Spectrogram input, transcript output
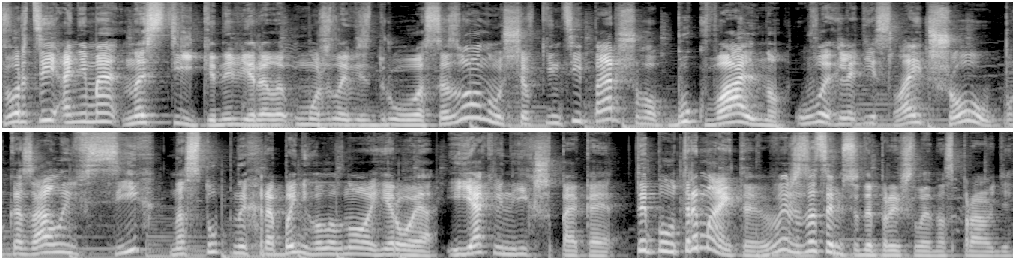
Творці аніме настільки не вірили у можливість другого сезону, що в кінці першого буквально у вигляді слайд-шоу показали всіх наступних рабинь головного героя і як він їх шпекає. Типу, тримайте, ви ж за цим сюди прийшли насправді.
